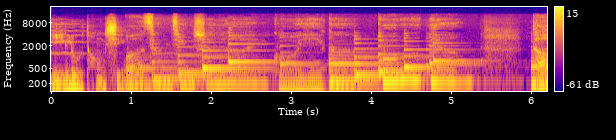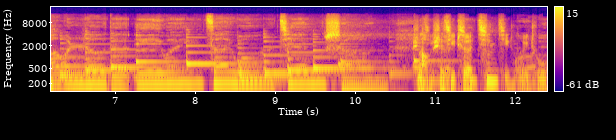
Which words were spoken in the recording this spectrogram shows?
一路同行。我曾经深爱过一个姑娘，她温柔的依偎在我肩上。老式汽车亲情推出，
